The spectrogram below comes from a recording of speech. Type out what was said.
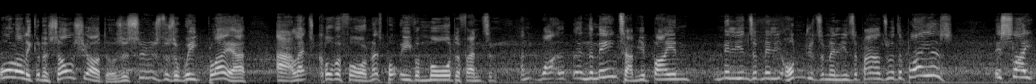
All Ole Gunnar Solskjaer does, as soon as there's a weak player, ah, let's cover for him. Let's put even more defensive. And what, in the meantime, you're buying millions of millions, hundreds of millions of pounds worth of players. It's like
